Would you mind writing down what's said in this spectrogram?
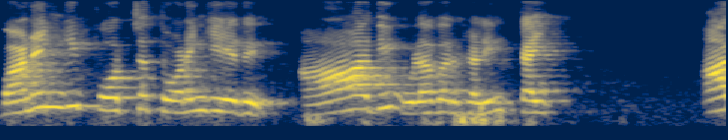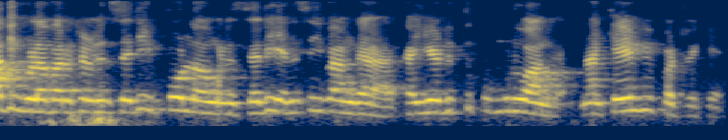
வணங்கி போற்ற தொடங்கியது ஆதி உழவர்களின் கை. ஆதி உழவர்களும் சரி இப்போ உள்ளவங்களும் சரி என்ன செய்வாங்க? கையெடுத்து கும்பிடுவாங்க. நான் கேள்விப்பட்டிருக்கேன்.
